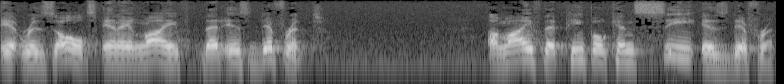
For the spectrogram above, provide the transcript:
it results in a life that is different. A life that people can see is different.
